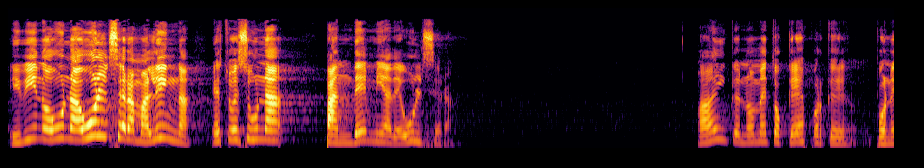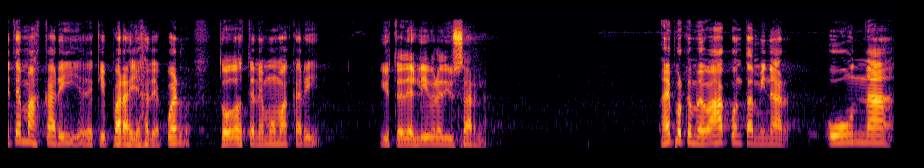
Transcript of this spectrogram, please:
y vino una úlcera maligna. Esto es una pandemia de úlcera. Ay, que no me toques porque ponete mascarilla de aquí para allá, ¿de acuerdo? Todos tenemos mascarilla y usted es libre de usarla. Ay, porque me vas a contaminar. Una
